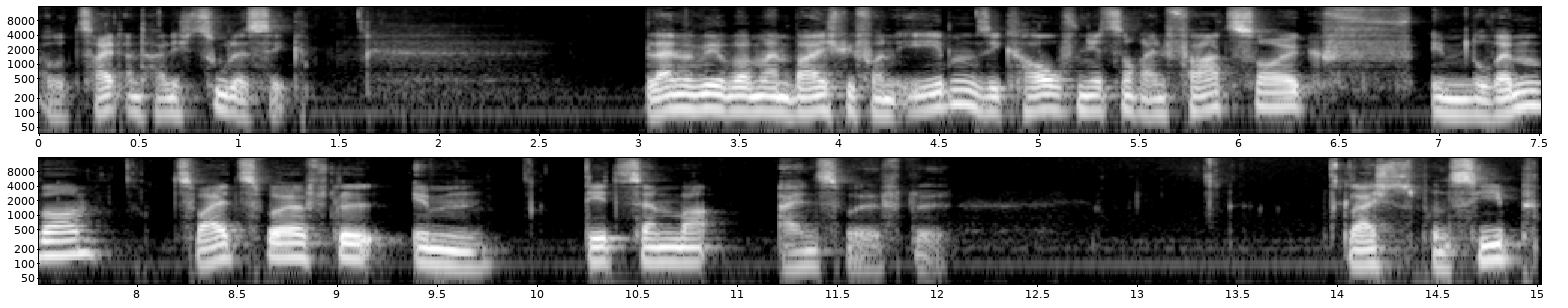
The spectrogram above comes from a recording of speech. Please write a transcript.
also zeitanteilig zulässig. Bleiben wir wieder bei meinem Beispiel von eben. Sie kaufen jetzt noch ein Fahrzeug im November, zwei Zwölftel, im Dezember ein Zwölftel. Gleiches Prinzip,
